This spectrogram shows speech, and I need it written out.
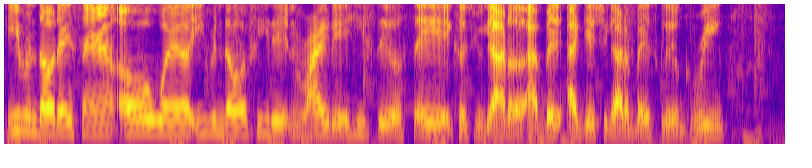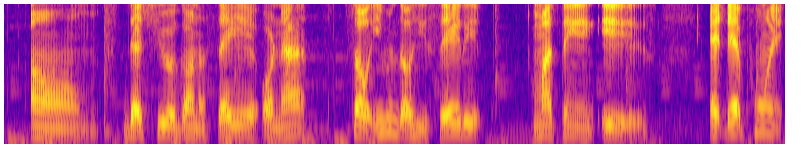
even though they saying, oh well, even though if he didn't write it, he still said because you gotta. I be, I guess you gotta basically agree um that you're gonna say it or not. So even though he said it, my thing is at that point,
